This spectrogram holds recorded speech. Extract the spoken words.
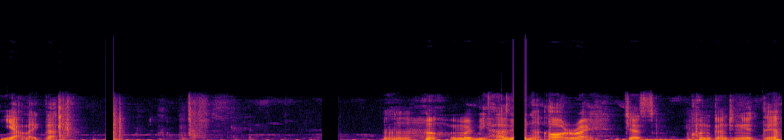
Yeah like that. Uh -huh. we might be having all right just concatenate there.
